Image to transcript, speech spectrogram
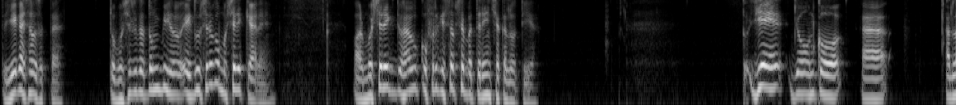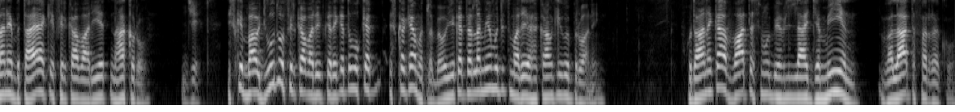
تو یہ کیسے ہو سکتا ہے؟ تو مشرق تو تم بھی ہو ایک دوسرے کو مشرق کہہ رہے ہیں۔ اور مشرق جو ہے وہ کفر کی سب سے بدترین شکل ہوتی ہے۔ تو یہ جو ان کو اللہ نے بتایا کہ فرقہ واریت نہ کرو۔ جی۔ اس کے باوجود وہ فرقہ واریت کرے گا تو وہ کیا اس کا کیا مطلب ہے؟ وہ یہ کہتا اللہ میاں مجھے تمہارے حکام کی کوئی پرواہ نہیں۔ خدا نے کہا وا تسم و بحب اللہ جمین ولا تفر رکھو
